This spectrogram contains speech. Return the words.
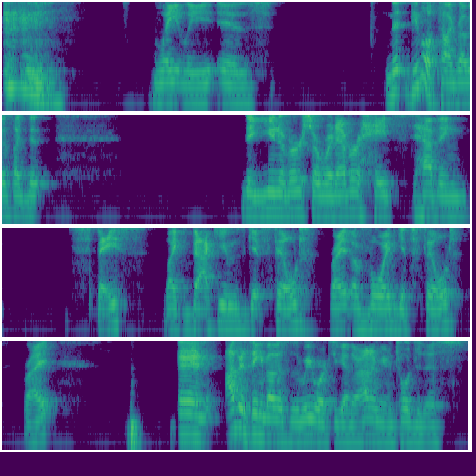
lately is that people have talked about this, like the the universe or whatever hates having space, like vacuums get filled, right? A void gets filled, right? And I've been thinking about this as we work together. I haven't even told you this,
